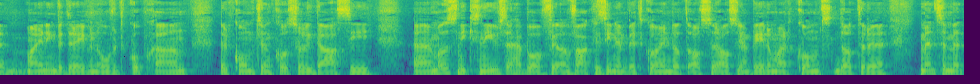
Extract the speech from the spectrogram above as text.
uh, miningbedrijven over de kop gaan. Er komt een consolidatie. maar dat is niks nieuws. Dat hebben we al veel, vaak gezien in bitcoin. Dat als er, als er een berenmarkt komt, dat er mensen met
